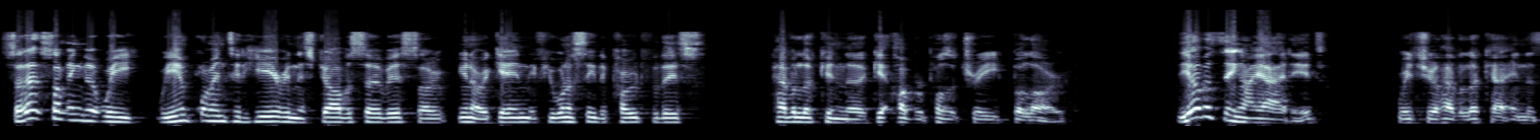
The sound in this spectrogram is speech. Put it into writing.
So that's something that we, we implemented here in this Java service. So, you know, again, if you want to see the code for this, have a look in the GitHub repository below. The other thing I added, which you'll have a look at in the,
